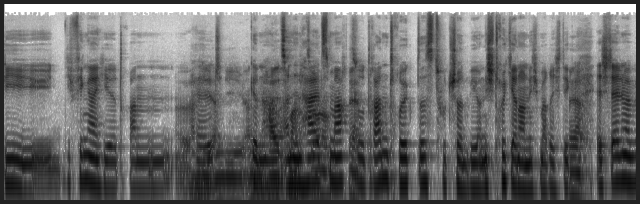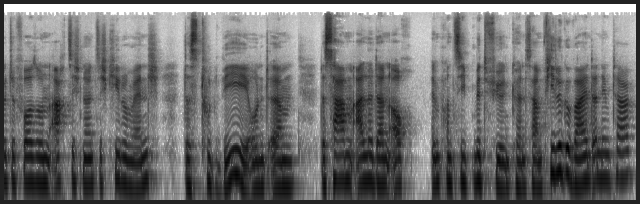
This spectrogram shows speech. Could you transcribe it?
die, die Finger hier dran äh, An die- hält, an die- an den genau, Hals an den macht, so, Hals macht, Ja. so dran drückt, das tut schon weh. Und ich drücke ja noch nicht mal richtig. Ja. Jetzt stell dir mal bitte vor, so ein 80, 90 Kilo Mensch, das tut weh. Und ähm, das haben alle dann auch im Prinzip mitfühlen können. Es haben viele geweint an dem Tag.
